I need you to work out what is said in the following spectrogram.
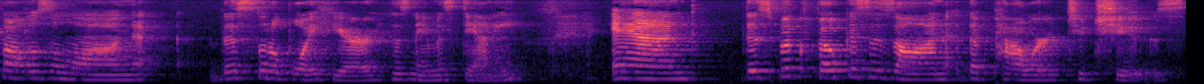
follows along this little boy here. His name is Danny. And this book focuses on the power to choose.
